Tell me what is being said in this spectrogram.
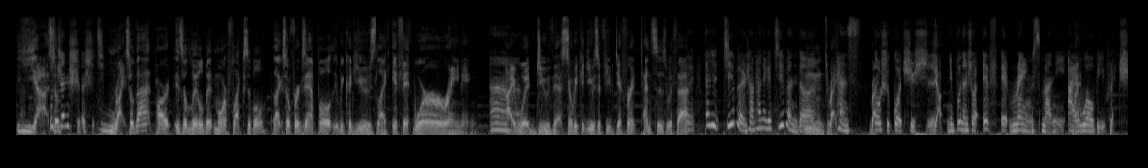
yeah. 不 So 真实的事情。 Right. So that part is a little bit more flexible. Like, so for example, we could use like, if it were raining, I would do this. So we could use a few different tenses with that. 对，但是基本上它那个基本的嗯，right tense Right 都是过去时 Yeah 你不能说 if it rains money, I Right will be rich。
